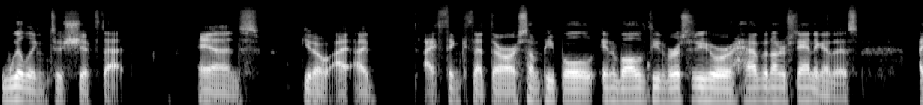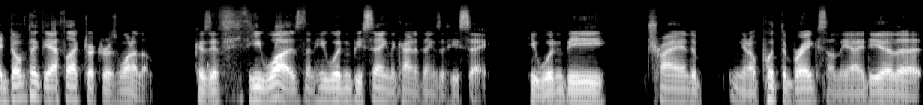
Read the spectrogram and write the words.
willing to shift that. And you know, I, I I think that there are some people involved with the university who are, have an understanding of this. I don't think the athletic director is one of them because if he was, then he wouldn't be saying the kind of things that he's saying. He wouldn't be trying to, you know, put the brakes on the idea that,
